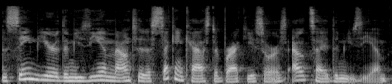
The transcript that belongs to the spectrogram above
The same year, the museum mounted a second cast of Brachiosaurus outside the museum,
